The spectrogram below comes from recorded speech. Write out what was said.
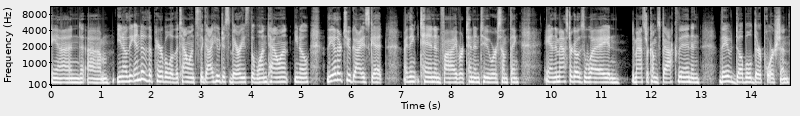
And um, you know the end of the parable of the talents the guy who just buries the one talent you know the other two guys get i think 10 and 5 or 10 and 2 or something. And the master goes away and the master comes back then and they've doubled their portion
